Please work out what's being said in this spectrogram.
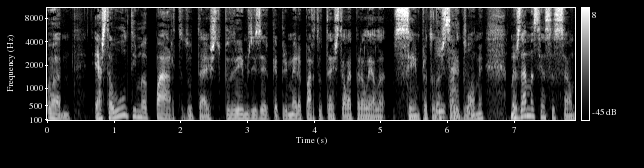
um, um, esta última parte do texto, poderíamos dizer que a primeira parte do texto ela é paralela sempre a toda a Exato. história do homem, mas dá uma sensação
